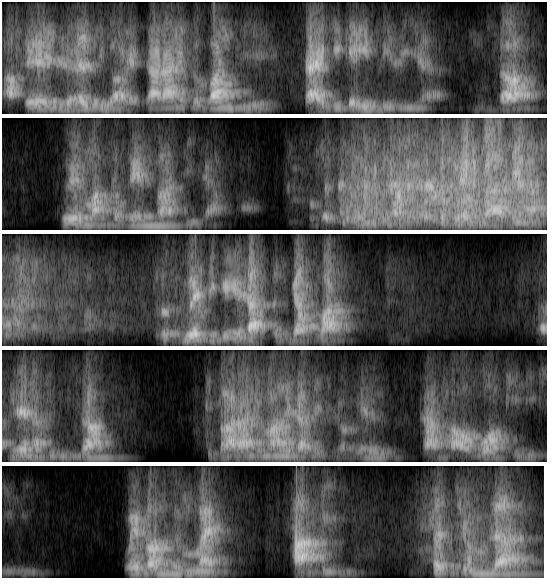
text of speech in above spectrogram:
Akhirnya Israel juga caranya sopan di saya kayak Ibilia. Musa, gue mak kepen mati kan. kepen mati. Terus gue dikira tenggat lah. Akhirnya Nabi Musa diparani malaikat Israel karena Allah gini-gini. Gue kan sapi sejumlah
